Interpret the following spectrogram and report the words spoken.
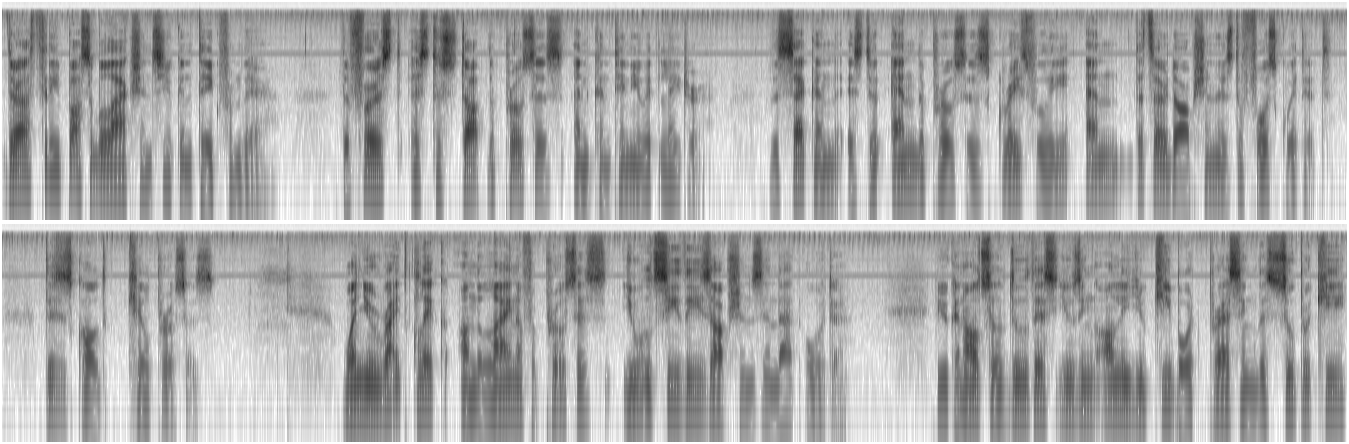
There are three possible actions you can take from there. The first is to stop the process and continue it later. The second is to end the process gracefully and the third option is to force quit it. This is called kill process. When you right click on the line of a process, you will see these options in that order. You can also do this using only your keyboard pressing the super key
